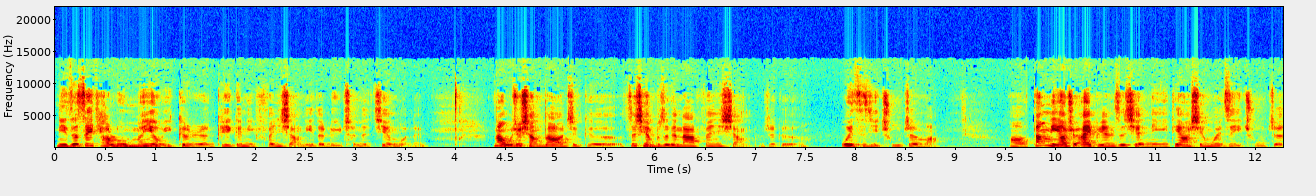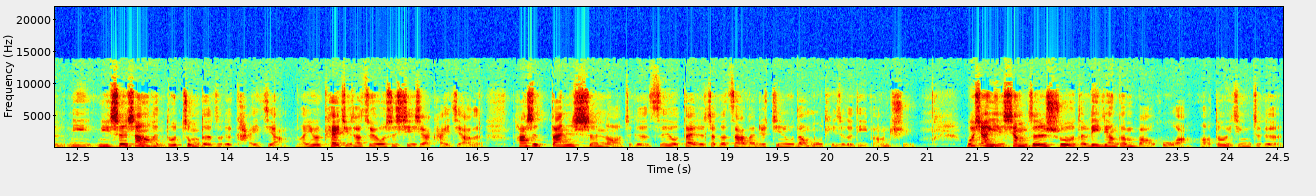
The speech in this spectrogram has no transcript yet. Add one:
你的这条路没有一个人可以跟你分享你的旅程的见闻呢？那我就想到这个之前不是跟大家分享这个为自己出征嘛？啊，当你要去爱别人之前，你一定要先为自己出征。你你身上有很多重的这个铠甲啊，因为凯吉他最后是卸下铠甲的，他是单身哦，这个只有带着这个炸弹就进入到母体这个地方去。我想也象征所有的力量跟保护啊啊，都已经这个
